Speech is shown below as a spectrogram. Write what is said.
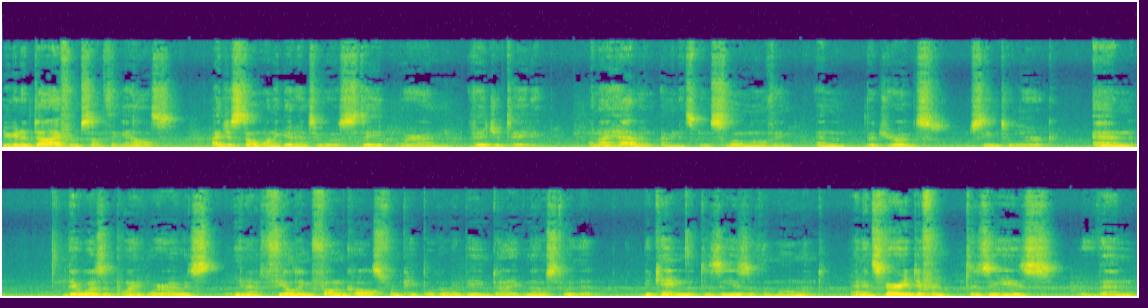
you're going to die from something else. I just don't want to get into a state where i'm vegetating. And i haven't. I mean it's been slow moving and the drugs seem to work. And there was a point where i was you know, fielding phone calls from people who were being diagnosed with it became the disease of the moment. And it's very different disease than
